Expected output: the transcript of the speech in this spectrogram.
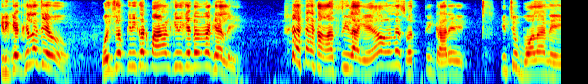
ক্রিকেট খেলেছে ও? ওইসব ক্রিকেট পাড়ার ক্রিকেটাররা খেলে। হাসি লাগে মানে সত্যিকারে, কিছু বলা নেই।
